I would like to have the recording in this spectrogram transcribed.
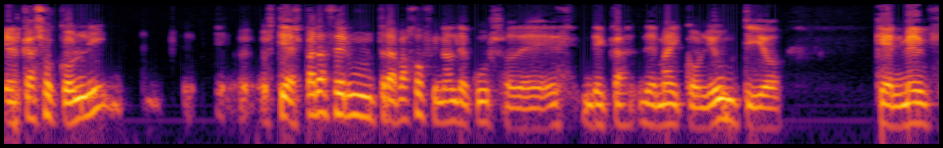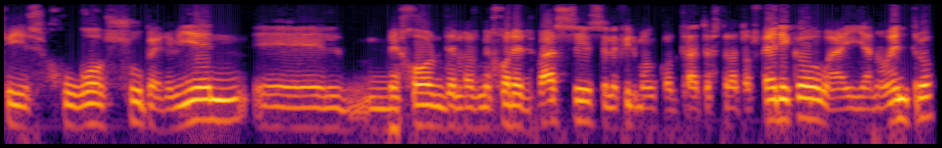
el caso Conley, eh, hostia, es para hacer un trabajo final de curso de, de Mike Conley, un tío que en Memphis jugó súper bien, el mejor de los mejores bases, se le firma un contrato estratosférico, ahí ya no entro.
